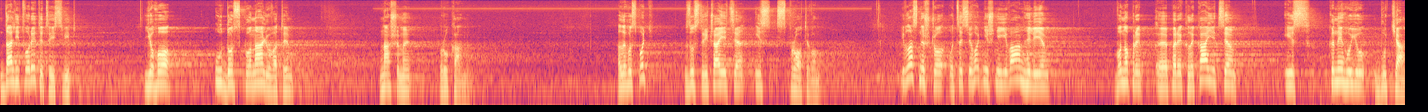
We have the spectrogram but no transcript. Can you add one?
далі творити цей світ, його удосконалювати нашими руками. Але Господь зустрічається із спротивом. І, власне, що оце сьогоднішнє Євангеліє, воно перекликається із книгою буття,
